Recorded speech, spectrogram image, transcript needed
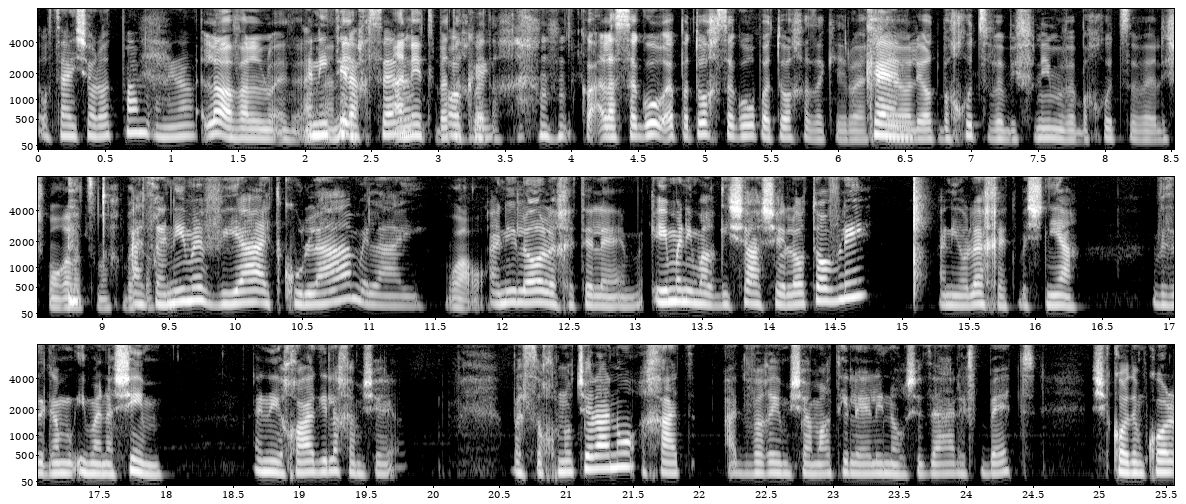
רוצה לשאול עוד פעם? אני לא... לא, אבל... עניתי ענית, לך סרט? ענית, בטח, אוקיי. בטח. על הסגור, פתוח, סגור, פתוח הזה, כאילו, איך כן. להיות בחוץ ובפנים ובחוץ ולשמור על עצמך, בטח. אז אני מביאה את כולם אליי. וואו. אני לא הולכת אליהם. אם אני מרגישה שלא טוב לי, אני הולכת בשנייה. וזה גם עם אנשים. אני יכולה להגיד לכם בסוכנות שלנו, אחת הדברים שאמרתי לאלינור, שזה א', ב', שקודם כל,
